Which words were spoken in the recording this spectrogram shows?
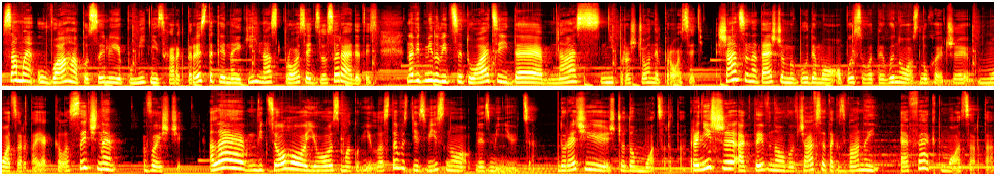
Саме увага посилює помітність характеристики, на якій нас просять зосередитись, на відміну від ситуацій, де нас ні про що не просять. Шанси на те, що ми будемо описувати вино, слухаючи Моцарта як класичне, вищі. Але від цього його смакові властивості, звісно, не змінюються. До речі, щодо Моцарта. Раніше активно вивчався так званий ефект Моцарта,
